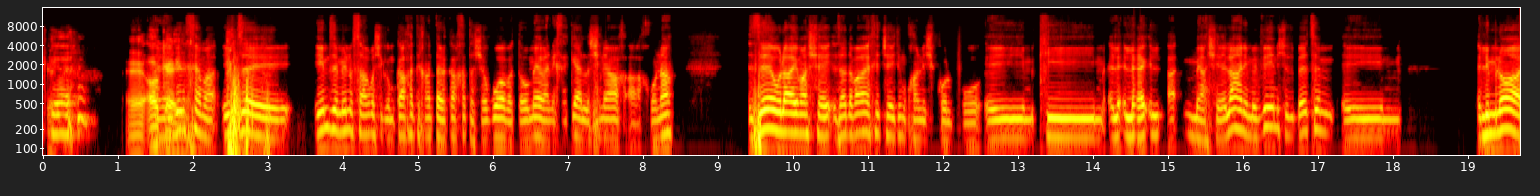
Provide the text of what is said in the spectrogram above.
כן. אוקיי. אני אגיד לכם מה, אם זה מינוס ארבע שגם ככה תכננת לקחת השבוע ואתה אומר אני אחכה על השנייה האחרונה זה אולי מה ש... זה הדבר היחיד שהייתי מוכן לשקול פה כי מהשאלה אני מבין שזה בעצם למנוע,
